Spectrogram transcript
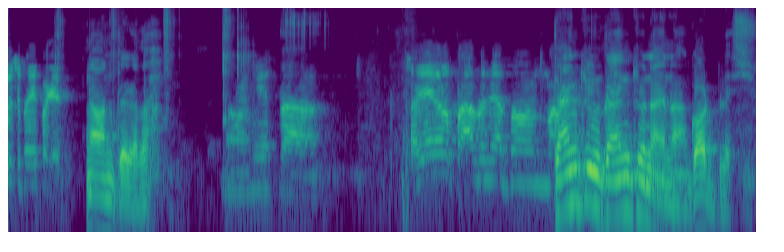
చూసి భయపడేది. అంతే కదా. ప్రార్థన చేద్దాం. థ్యాంక్ యూ థ్యాంక్ యూ నాయన. గాడ్ బ్లెస్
